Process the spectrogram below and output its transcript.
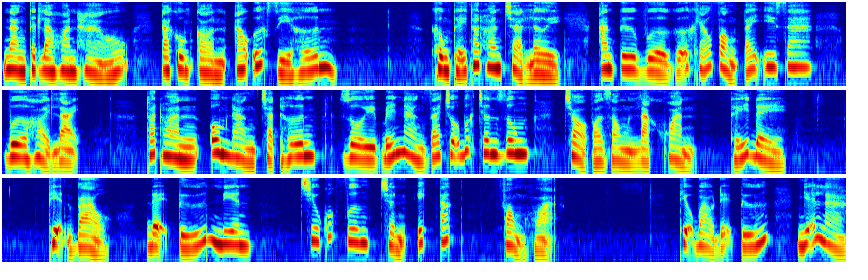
nàng thật là hoàn hảo ta không còn ao ước gì hơn không thấy thoát hoan trả lời An Tư vừa gỡ khéo vòng tay y ra, vừa hỏi lại. Thoát hoan ôm nàng chặt hơn, rồi bế nàng ra chỗ bức chân dung, trỏ vào dòng lạc khoản, thấy đề. Thiện bảo, đệ tứ niên, chiêu quốc vương Trần Ích Tắc, phỏng họa. Thiệu bảo đệ tứ nghĩa là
